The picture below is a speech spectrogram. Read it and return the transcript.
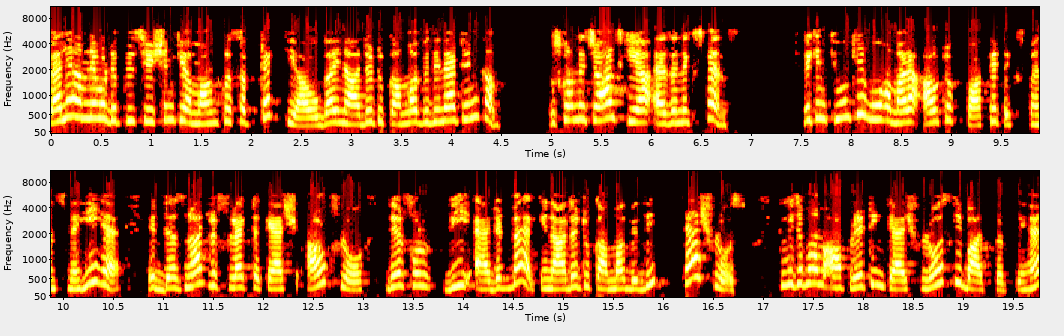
پہلے ہم نے وہ ڈیپریسن کے اماؤنٹ کو سبٹریکٹ کیا ہوگا in order to come up with net income اس کو ہم نے چارج کیا ایز این ایکسپینس لیکن کیونکہ وہ ہمارا آؤٹ آف پاکٹ ایکسپینس نہیں ہے it does not reflect cash outflow therefore we added back in order to come up with the cash flows کیونکہ جب ہم آپریٹنگ کیش فلوز کی بات کرتے ہیں،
